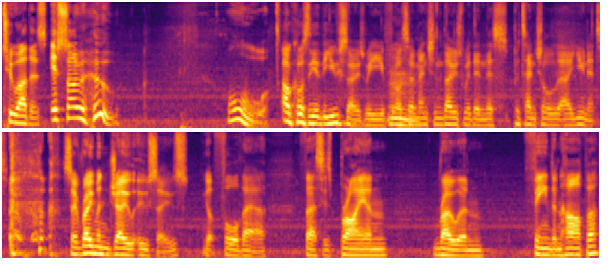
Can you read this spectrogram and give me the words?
two others? If so, who? Ooh. Oh, of course, the the Usos. We've also Mm. mentioned those within this potential uh, unit. So Roman Joe Usos, you got four there, versus Bryan, Rowan, Fiend and Harper,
